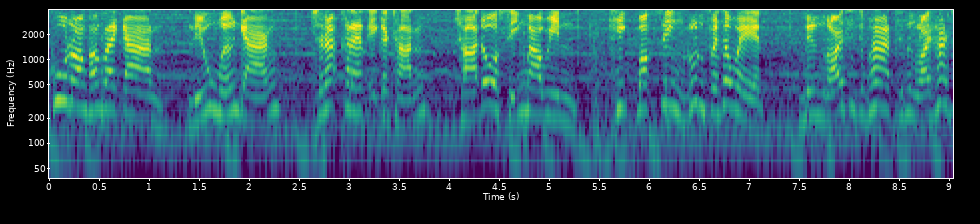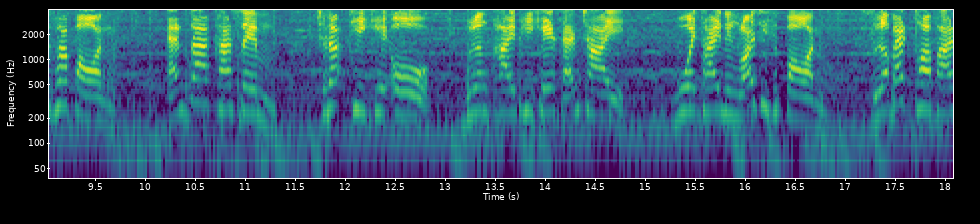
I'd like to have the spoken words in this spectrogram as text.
คู่รองของรายการ หลิวเหมืองหยาง ชนะคะแนนเอกฉันชาโดสิงห์มาวิน คิกบ็อกซิ่งรุ่นเฟเธอร์เวท145-155 ปอนด์ แอนต้าคาเซม ชนะ TKO เมืองไทย PK แสนชัย มวยไทย 140 ปอนด์ เสือแบ็คทอพาน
